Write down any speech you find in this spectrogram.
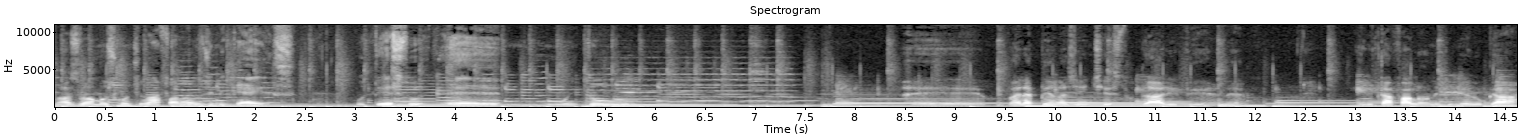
nós vamos continuar falando de Miqueias o texto é muito. Vale a pena a gente estudar e ver, né? Ele está falando em primeiro lugar,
